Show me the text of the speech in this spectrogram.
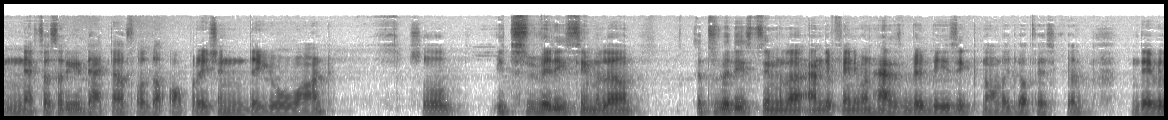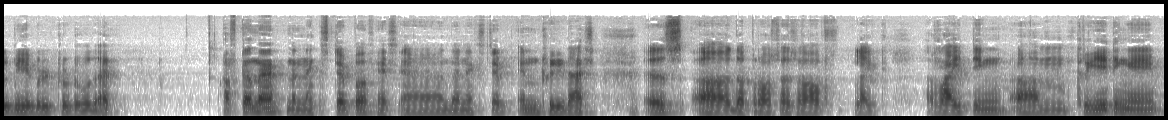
necessary data for the operation that you want. So it's very similar it's very similar and if anyone has the basic knowledge of sql they will be able to do that. After that the next step of uh, the next step in redash is uh, the process of like writing um, creating a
